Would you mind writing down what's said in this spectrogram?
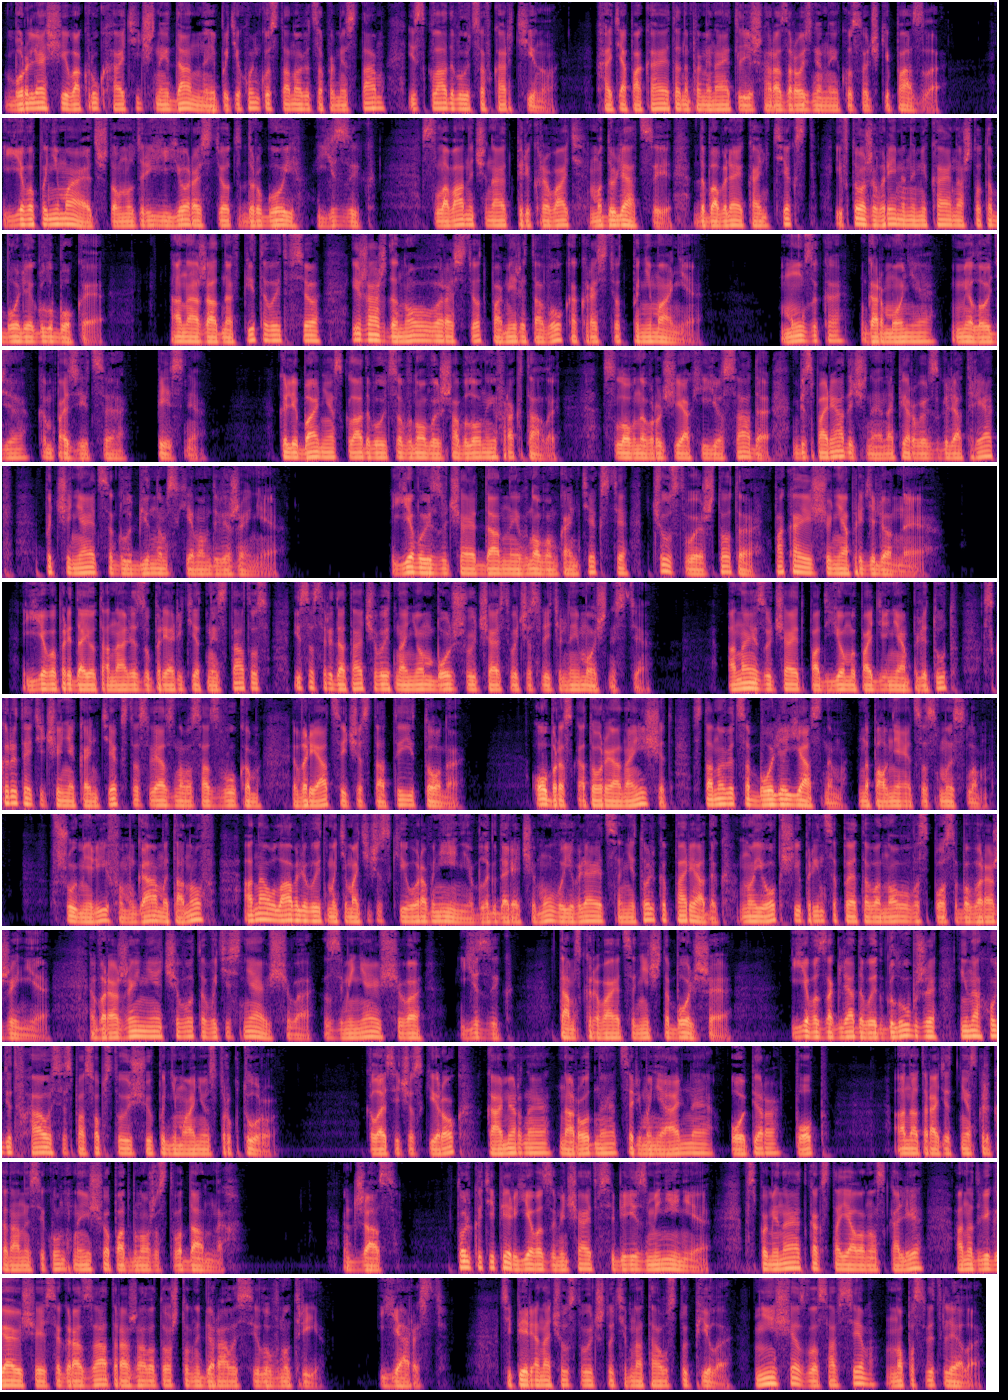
Бурлящие вокруг хаотичные данные потихоньку становятся по местам и складываются в картину, хотя пока это напоминает лишь разрозненные кусочки пазла. Ева понимает, что внутри ее растет другой язык. Слова начинают перекрывать модуляции, добавляя контекст и в то же время намекая на что-то более глубокое. Она жадно впитывает все, и жажда нового растет по мере того, как растет понимание. Музыка, гармония, мелодия, композиция, песня. Колебания складываются в новые шаблоны и фракталы. Словно в ручьях ее сада, беспорядочная, на первый взгляд, рябь подчиняется глубинным схемам движения. Ева изучает данные в новом контексте, чувствуя что-то, пока еще неопределенное. Ева придает анализу приоритетный статус и сосредотачивает на нем большую часть вычислительной мощности. Она изучает подъем и падение амплитуд, скрытое течение контекста, связанного со звуком, вариации частоты и тона. Образ, который она ищет, становится более ясным, наполняется смыслом. В шуме рифм, гамм и тонов она улавливает математические уравнения, благодаря чему выявляется не только порядок, но и общие принципы этого нового способа выражения. Выражение чего-то вытесняющего, заменяющего язык. Там скрывается нечто большее. Ева заглядывает глубже и находит в хаосе способствующую пониманию структуру. Классический рок, камерная, народная, церемониальная, опера, поп, она тратит несколько наносекунд на еще подмножество данных. Джаз. Только теперь Ева замечает в себе изменения, вспоминает, как стояла на скале, а надвигающаяся гроза отражала то, что набирало силу внутри. Ярость. Теперь она чувствует, что темнота уступила. Не исчезла совсем, но посветлела.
